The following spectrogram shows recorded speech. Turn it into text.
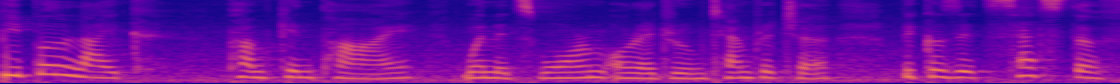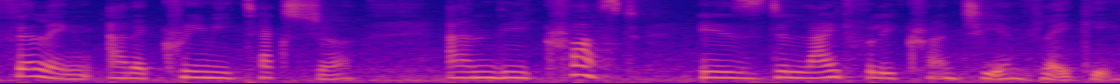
People like pumpkin pie when it's warm or at room temperature because it sets the filling at a creamy texture and the crust is delightfully crunchy and flaky.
